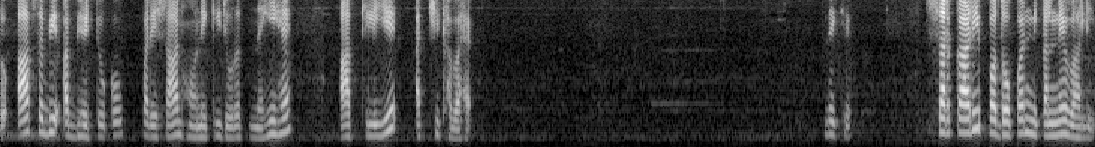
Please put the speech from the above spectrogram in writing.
तो आप सभी अभ्यर्थियों को परेशान होने की ज़रूरत नहीं है। आपके लिए अच्छी खबर है। देखिए, सरकारी पदों पर निकलने वाली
